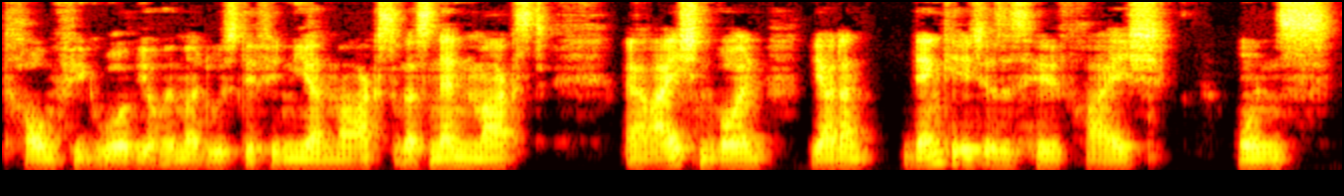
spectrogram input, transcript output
Traumfigur, wie auch immer du es definieren magst oder es nennen magst, erreichen wollen, ja, dann denke ich, ist es hilfreich, uns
